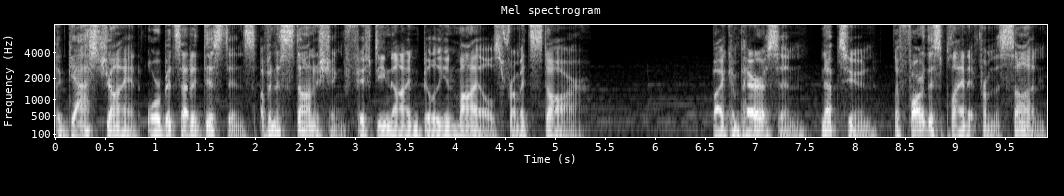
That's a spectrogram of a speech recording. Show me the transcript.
The gas giant orbits at a distance of an astonishing 59 billion miles from its star. By comparison, Neptune, the farthest planet from the Sun,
